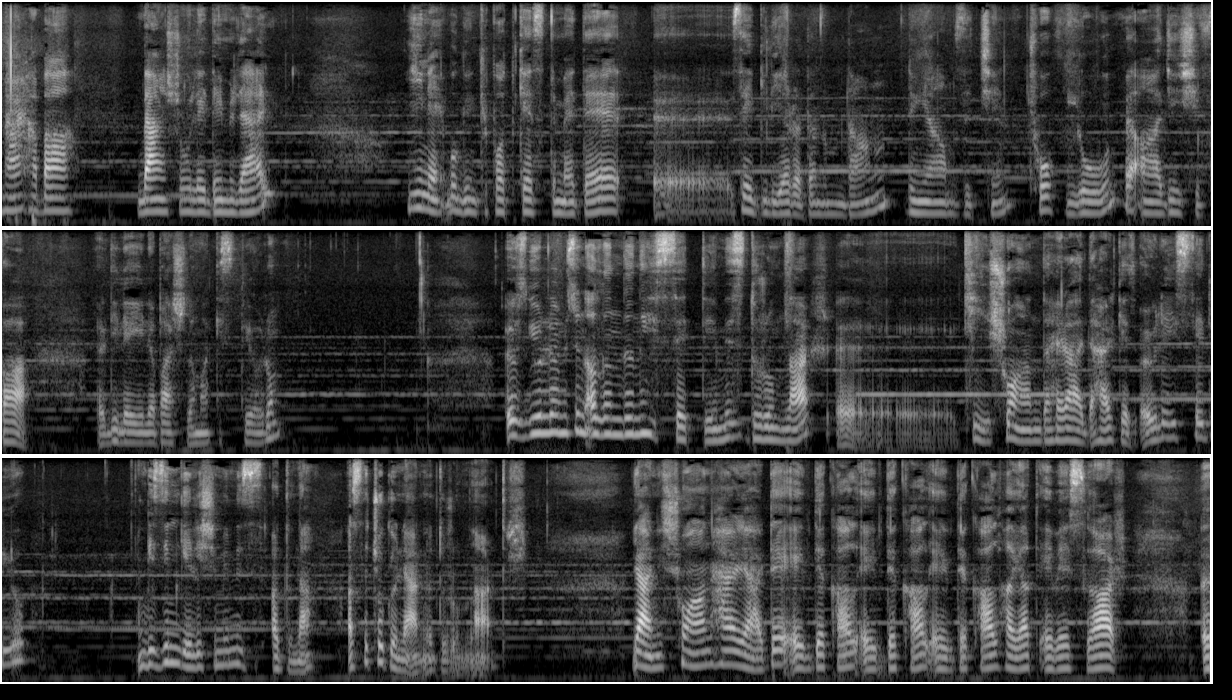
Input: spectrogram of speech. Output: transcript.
Merhaba, ben Şule Demirel. Yine bugünkü podcastime de e, sevgili Yaradanımdan dünyamız için çok yoğun ve acil şifa e, dileğiyle başlamak istiyorum. Özgürlüğümüzün alındığını hissettiğimiz durumlar e, ki şu anda herhalde herkes öyle hissediyor. Bizim gelişimimiz adına aslında çok önemli durumlardır. Yani şu an her yerde evde kal, evde kal, evde kal, hayat eve sığar e,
